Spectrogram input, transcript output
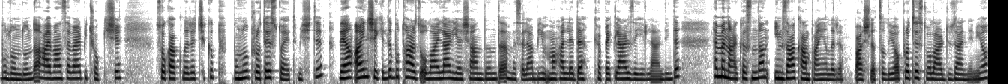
bulunduğunda hayvansever birçok kişi sokaklara çıkıp bunu protesto etmişti. Veya aynı şekilde bu tarz olaylar yaşandığında mesela bir mahallede köpekler zehirlendiğinde hemen arkasından imza kampanyaları başlatılıyor. Protestolar düzenleniyor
